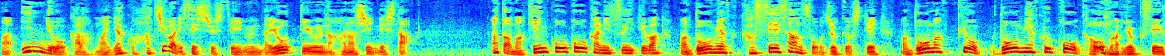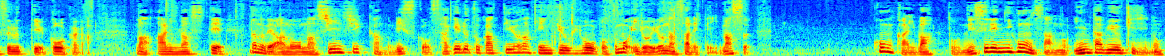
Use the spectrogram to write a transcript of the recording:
まあ、飲料から、まあ、約8割摂取しているんだよっていうような話でした。あとはま健康効果については、ま、動脈活性酸素を除去して、ま、動脈動脈硬化をま抑制するっていう効果が、まあ、ありましてなのであの、まあ、心疾患のリスクを下げるとかっていうような研究報告もいろいろなされています。今回はネスレ日本さんのインタビュー記事の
